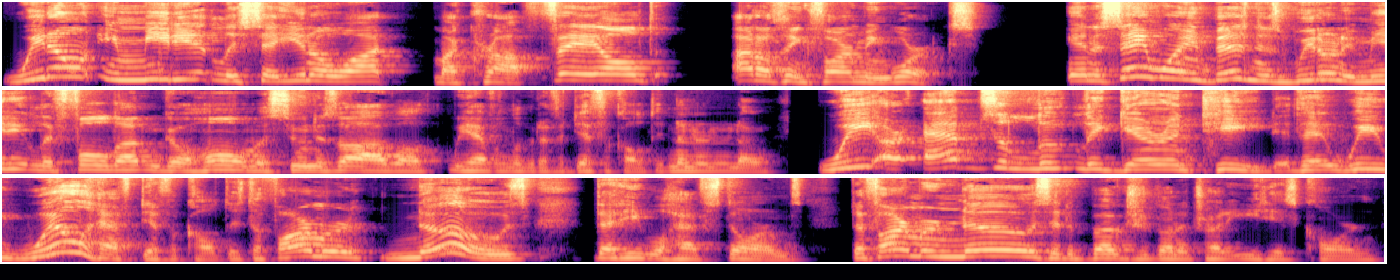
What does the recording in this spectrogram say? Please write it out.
We don't immediately say, you know what, my crop failed. I don't think farming works. In the same way in business, we don't immediately fold up and go home as soon as, ah, oh, well, we have a little bit of a difficulty. No, no, no, no. We are absolutely guaranteed that we will have difficulties. The farmer knows that he will have storms. The farmer knows that the bugs are going to try to eat his corn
